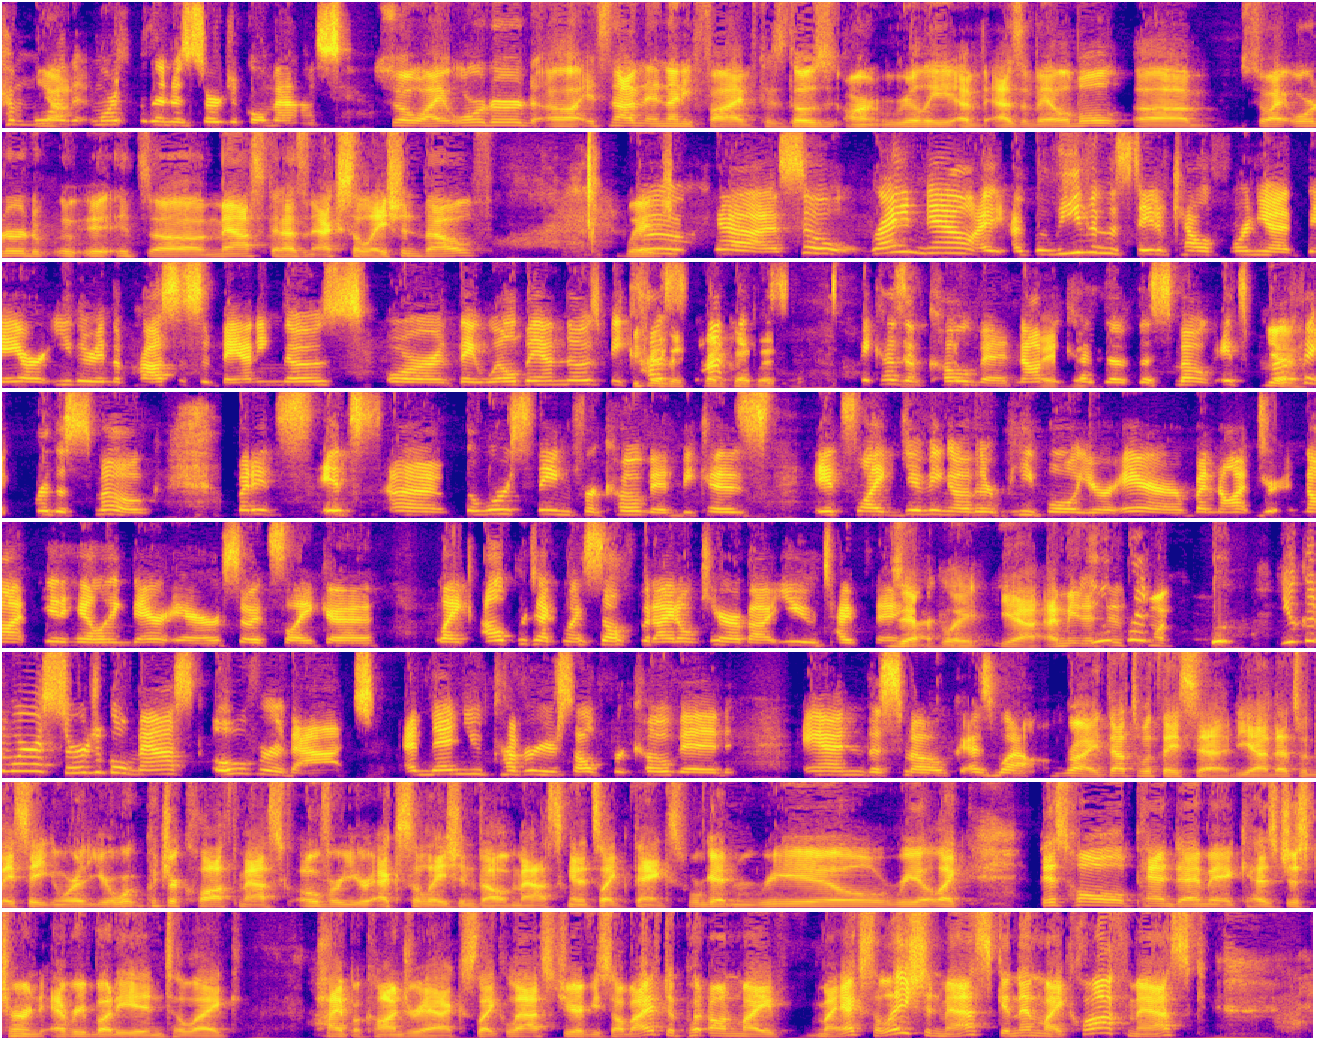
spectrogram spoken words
more, yeah. than, more so than a surgical mask. So I ordered. Uh, it's not an N95 because those aren't really as available. Um, so I ordered. It's a mask that has an exhalation valve. Which Ooh, yeah. So right now, I, I believe in the state of California, they are either in the process of banning those or they will ban those because, because, because, because of COVID, not because of the smoke. It's perfect yeah. for the smoke, but it's it's uh, the worst thing for COVID because it's like giving other people your air, but not not inhaling their air. So it's like a like I'll protect myself, but I don't care about you type thing. Exactly. Yeah. I mean, you could, you could wear a surgical mask over that, and then you'd cover yourself for COVID and the smoke as well. Right, that's what they said. Yeah, that's what they say. You can wear your put your cloth mask over your exhalation valve mask, and it's like, thanks, we're getting real, real. Like this whole pandemic has just turned everybody into like hypochondriacs. Like last year, if you saw, I have to put on my my exhalation mask and then my cloth mask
